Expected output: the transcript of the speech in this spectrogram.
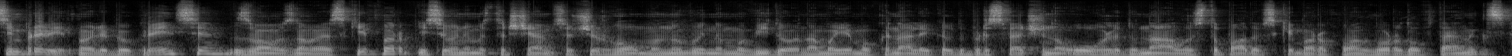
Всім привіт, мої любі українці! З вами знову я Скіфлер, і сьогодні ми зустрічаємося в черговому новинному відео на моєму каналі, яке буде присвячено огляду на листопадовський марафон World of Tanks.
